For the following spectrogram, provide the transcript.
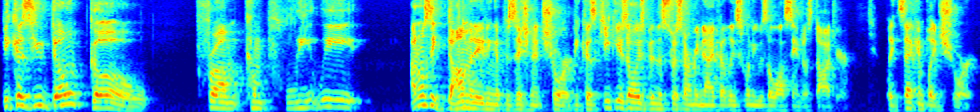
because you don't go from completely. I don't say dominating a position at short because Kike's always been the Swiss Army knife. At least when he was a Los Angeles Dodger, played second, played short,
